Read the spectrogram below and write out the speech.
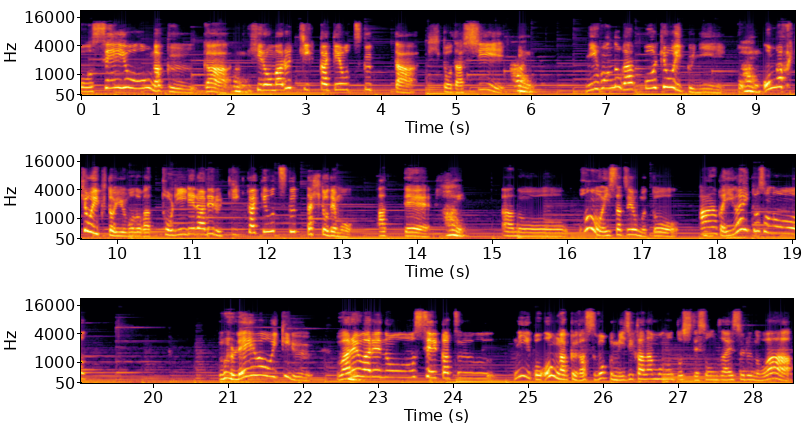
こう、西洋音楽がうん広まるきっかけを作った人だし、はい。日本の学校教育に、こうはい音楽教育というものが取り入れられるきっかけを作った人でもあって、はい。あのー本を一冊読むと、あ、なんか意外とその、令和を生きる我々の生活にこう音楽がすごく身近なものとして存在するのは、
